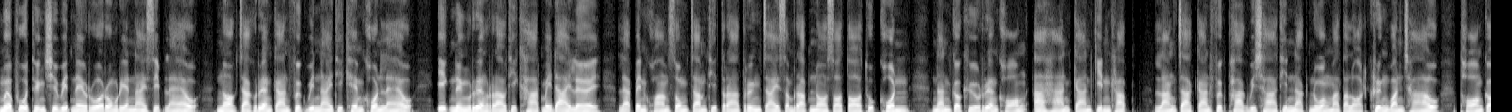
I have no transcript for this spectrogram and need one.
เมื่อพูดถึงชีวิตในรั้วโรงเรียนนายสิบแล้ว นอกจากเรื่องการฝึกวินัยที่เข้มข้นแล้วอีกหนึ่งเรื่องราวที่ขาดไม่ได้เลย และเป็นความทรงจำที่ตราตรึงใจสำหรับนสตทุกคน นั่นก็คือเรื่องของอาหารการกินครับ หลังจากการฝึกภาควิชาที่หนักหน่วงมาตลอดครึ่งวันเช้า ท้องก็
